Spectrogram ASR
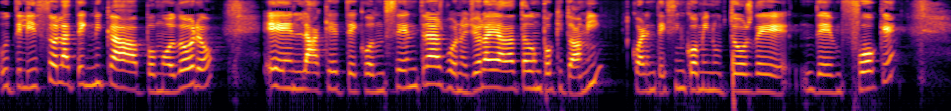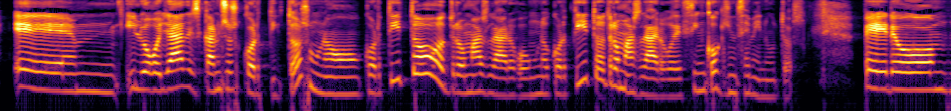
utilizo la técnica Pomodoro en la que te concentras, bueno, yo la he adaptado un poquito a mí, 45 minutos de, enfoque. Em, y luego ya descansos cortitos, uno cortito, otro más largo, uno cortito, otro más largo, de 5 o 15 minutos. Pero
